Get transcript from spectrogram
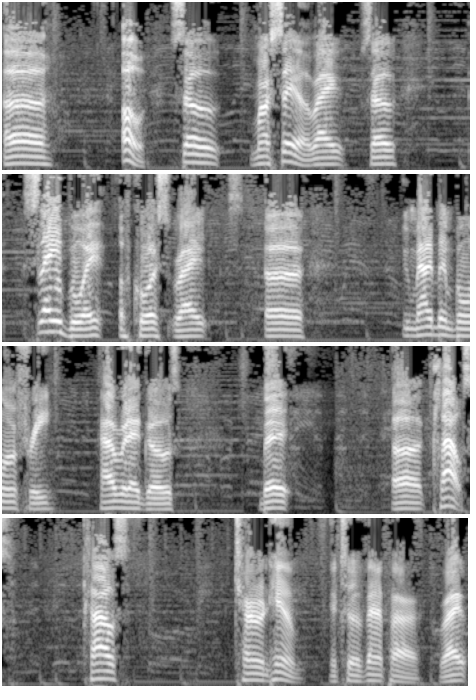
uh, oh, so Marcel, right? So, slave boy, of course, right? Uh, you might have been born free however that goes. But uh, Klaus, Klaus turned him into a vampire, right?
